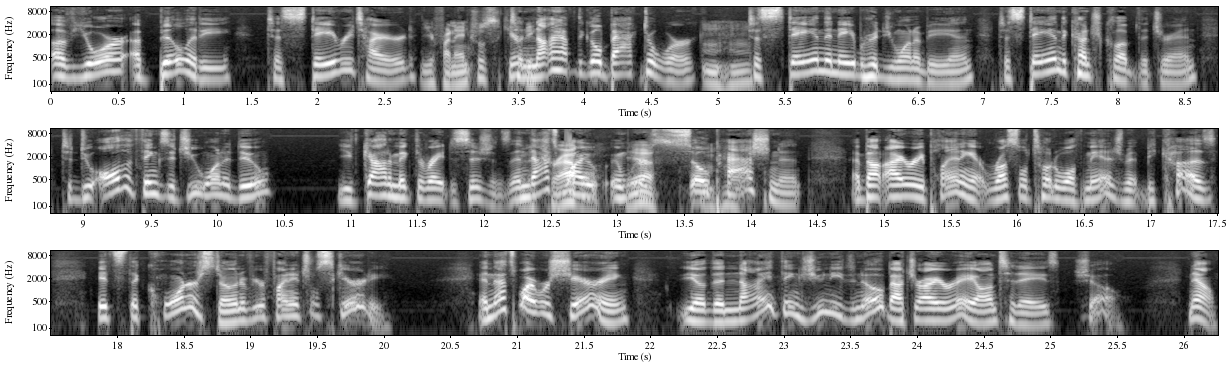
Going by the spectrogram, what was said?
of your ability to stay retired, your financial security, to not have to go back to work, Mhm. to stay in the neighborhood you want to be in, to stay in the country club that you're in, to do all the things that you want to do, you've got to make the right decisions. And, And that's travel. why and we're Yes. so Mhm. passionate about IRA planning at Russell Total Wealth Management because it's the cornerstone of your financial security. And that's why we're sharing, you know, the nine things you need to know about your IRA on today's show. Now,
